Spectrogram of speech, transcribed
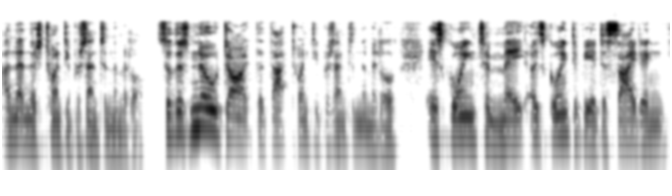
and then there's twenty percent in the middle. So there's no doubt that that 20% in the middle is going to make is going to be a deciding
